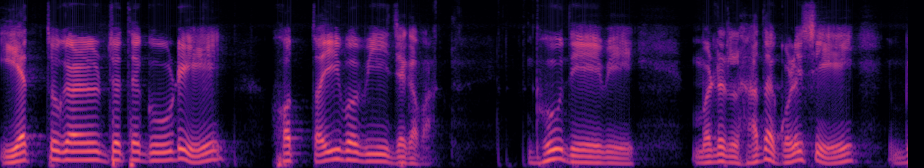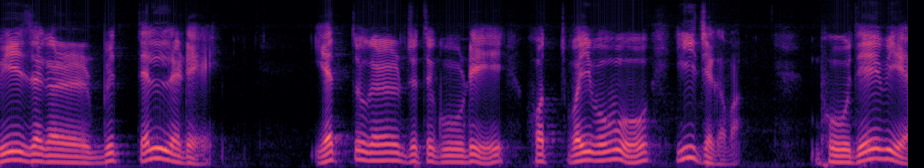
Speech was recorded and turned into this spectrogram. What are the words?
ಎತ್ತುಗಳ ಜೊತೆಗೂಡಿ ಹೊತ್ತೈವವಿ ಜಗವ ಭೂದೇವಿ ಮಡಲ್ ಹದಗೊಳಿಸಿ ಬೀಜಗಳ ಬಿತ್ತೆಲ್ಲೆಡೆ. ಎತ್ತುಗಳ ಜೊತೆಗೂಡಿ ಹೊತ್ವೈವವು ಈ ಜಗವ. ಭೂದೇವಿಯ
